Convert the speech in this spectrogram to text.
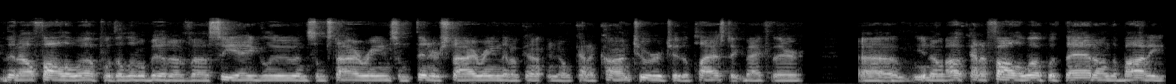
then I'll follow up with a little bit of uh, CA glue and some styrene, some thinner styrene that'll you know kind of contour to the plastic back there. Uh, you know, I'll kind of follow up with that on the body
